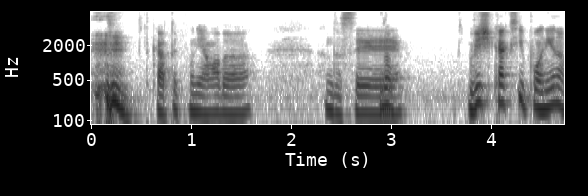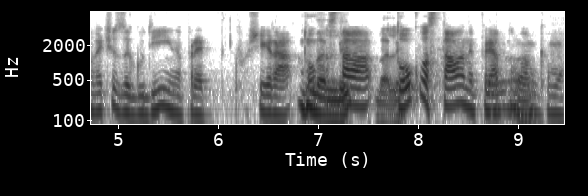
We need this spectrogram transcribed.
така тъкмо няма да, да се... Да. Виж как си планира вече за години напред. Какво ще игра. Толкова, нали? става, нали? толкова става неприятно мамка му.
